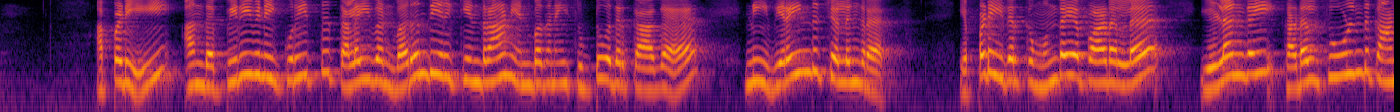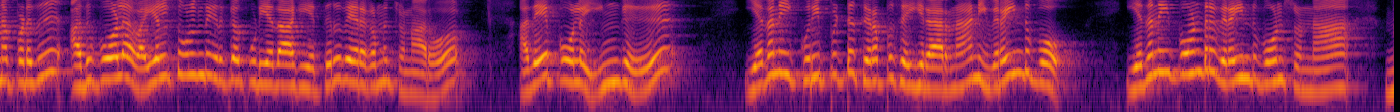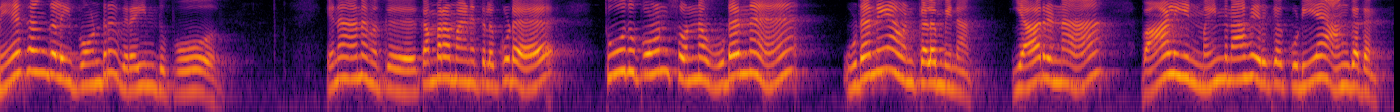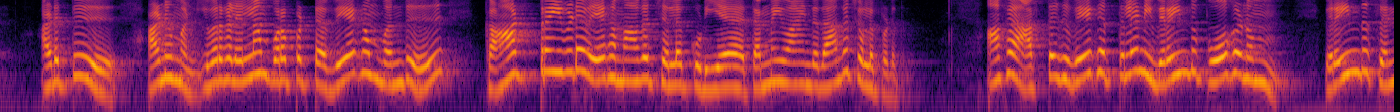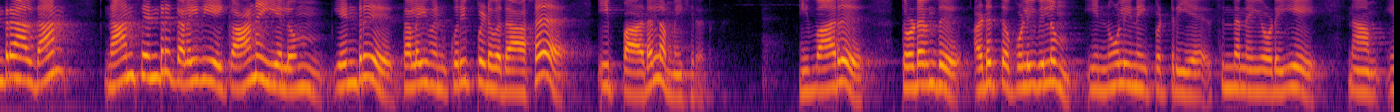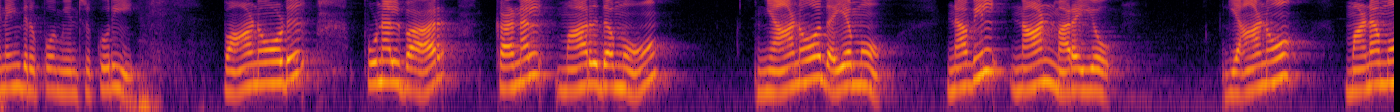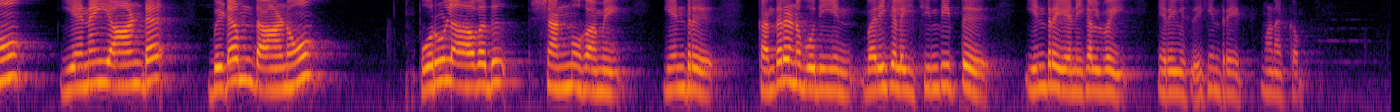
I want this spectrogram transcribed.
அப்படி அந்த பிரிவினை குறித்து தலைவன் வருந்தி இருக்கின்றான் என்பதனை சுட்டுவதற்காக நீ விரைந்து செல்லுங்கிறார். எப்படி இதற்கு முந்தைய பாடலில் இலங்கை கடல் சூழ்ந்து காணப்படுது அதுபோல வயல் சூழ்ந்து இருக்கக்கூடியதாகிய திருவேரகம்னு சொன்னாரோ அதே போல இங்கு எதனை குறிப்பிட்டு சிறப்பு செய்கிறார்னா நீ விரைந்து போ. எதனை போன்று விரைந்து போன்னு சொன்னால் மேகங்களை போன்று விரைந்து போ. ஏன்னா நமக்கு கம்பராமாயணத்தில் கூட தூது போன்னு சொன்ன உடனே உடனே அவன் கிளம்பினான். யாருன்னா வாளியின் மைந்தனாக இருக்கக்கூடிய அங்கதன். அடுத்து அனுமன். இவர்களெல்லாம் புறப்பட்ட வேகம் வந்து காற்றை விட வேகமாக செல்லக்கூடிய தன்மை வாய்ந்ததாக சொல்லப்படுது. ஆக அத்தகு வேகத்தில் நீ விரைந்து போகணும். விரைந்து சென்றால்தான் நான் சென்று தலைவியை காண இயலும் என்று தலைவன் குறிப்பிடுவதாக இப்பாடல் அமைகிறது. இவ்வாறு தொடர்ந்து அடுத்த பொழிவிலும் இந்நூலினை பற்றிய சிந்தனையோடையே நாம் இணைந்திருப்போம் என்று கூறி வானோடு புனல்பார் கனல் மாருதமோ ஞானோதயமோ நவில் நான் மறையோ யானோ மனமோ எனையாண்ட விடம்தானோ? பொருளாவது ஷண்முகமே என்று கந்தரனுபூதியின் வரிகளை சிந்தித்து இன்றைய நிகழ்வை நிறைவு செய்கின்றேன். வணக்கம்.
